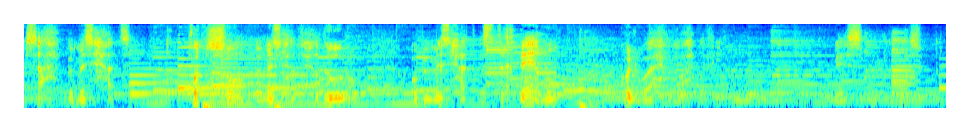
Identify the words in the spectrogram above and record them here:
يمسح بمسحة قدسه بمسحة حضوره وبمسحة استخدامه كل واحد واحدة فيهم. باسم الرب يسوع.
